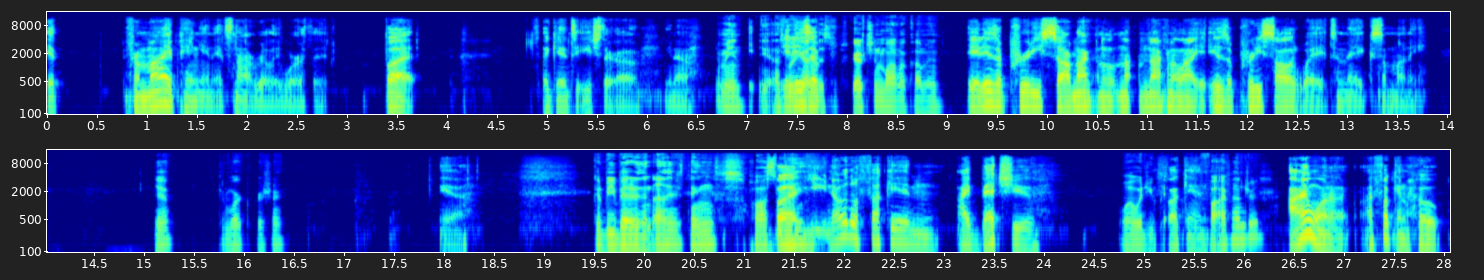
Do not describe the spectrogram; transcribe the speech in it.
it from my opinion, it's not really worth it. But again, to each their own, you know. I mean, yeah, that's It where you is got a- the subscription model come in. it is a pretty so I'm not gonna I'm not gonna lie, it is a pretty solid way to make some money. Yeah, could work for sure. Yeah. Could be better than other things, possibly. But you know the fucking I bet you what would you bet? fucking Five hundred? I wanna I fucking hope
